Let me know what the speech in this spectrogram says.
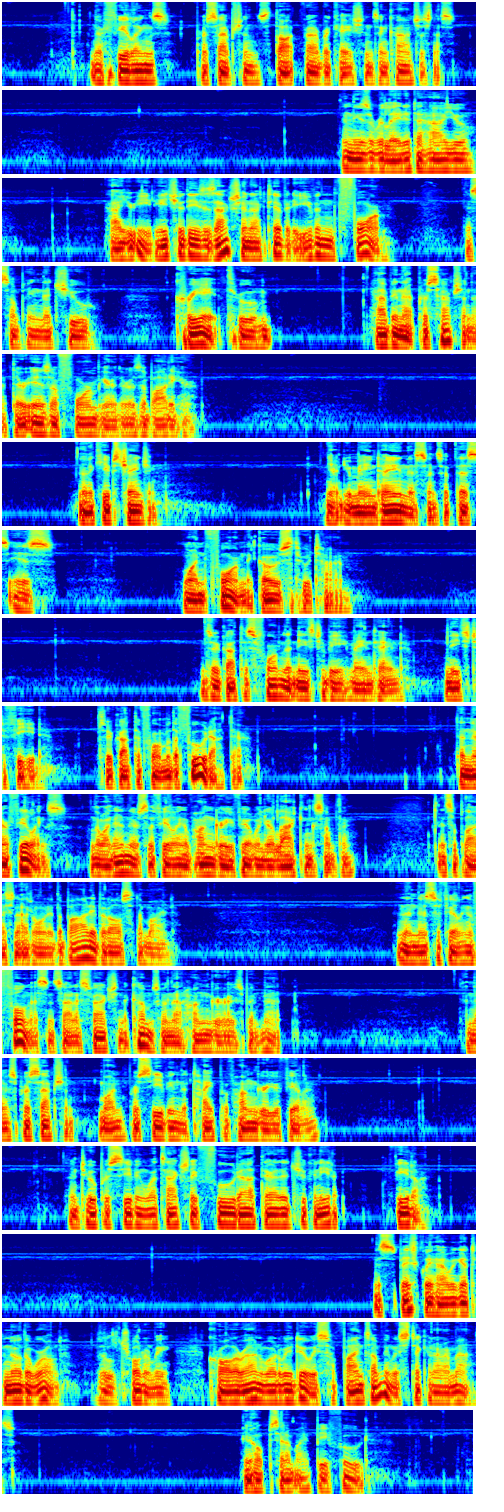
their feelings, perceptions, thought fabrications, and consciousness. And these are related to how you how you eat. Each of these is actually an activity, even form is something that you create through having that perception that there is a form here, there is a body here. And it keeps changing. Yet you maintain this sense of this is one form that goes through time. And so you've got this form that needs to be maintained, needs to feed. So you've got the form of the food out there. Then there are feelings. On the one hand, there's the feeling of hunger you feel when you're lacking something. This applies not only to the body, but also the mind. And then there's the feeling of fullness and satisfaction that comes when that hunger has been met. And there's perception, one, perceiving the type of hunger you're feeling, and two, perceiving what's actually food out there that you can eat, feed on. This is basically how we get to know the world. Little children, we crawl around, what do we do? We find something, we stick it in our mouths. in hopes that it might be food.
